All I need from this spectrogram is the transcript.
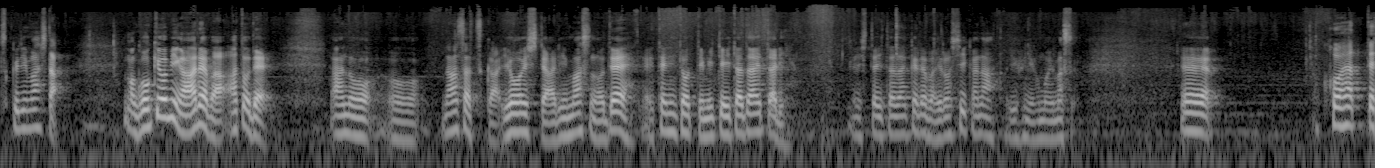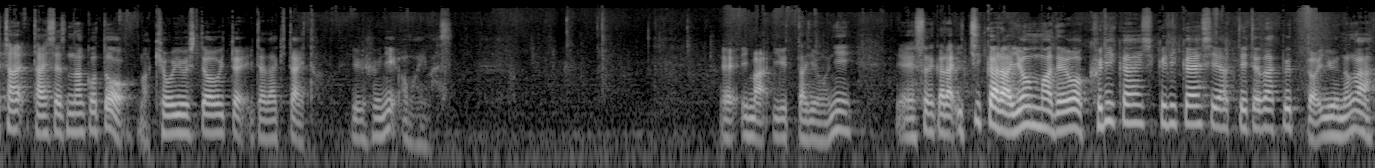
作りました。まあ、ご興味があれば後であの何冊か用意してありますので手に取って見ていただいたりしていただければよろしいかなというふうに思います。えー、こうやって大切なことをま共有しておいていただきたいというふうに思います。えー、今言ったようにえそれから1から4までを繰り返し繰り返しやっていただくというのが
